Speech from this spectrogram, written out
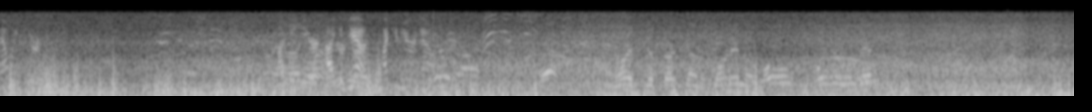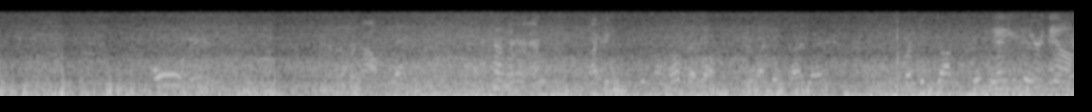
Now we hear it. I can hear it. I can hear Yeah. I can hear it now. Yeah. You know, it's just starting to come. It's going in a roll over a little bit. Yeah, you can hear it now.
